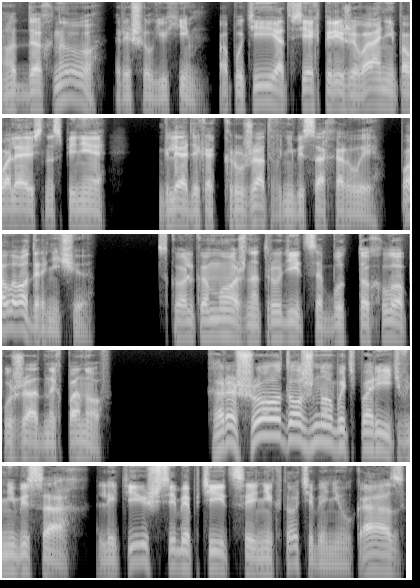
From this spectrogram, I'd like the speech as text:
«Отдохну», — решил Юхим, — «по пути от всех переживаний поваляюсь на спине, глядя, как кружат в небесах орлы, полодорничаю. Сколько можно трудиться, будто хлоп у жадных панов? Хорошо должно быть парить в небесах, Летишь себе птицей, никто тебе не указ.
